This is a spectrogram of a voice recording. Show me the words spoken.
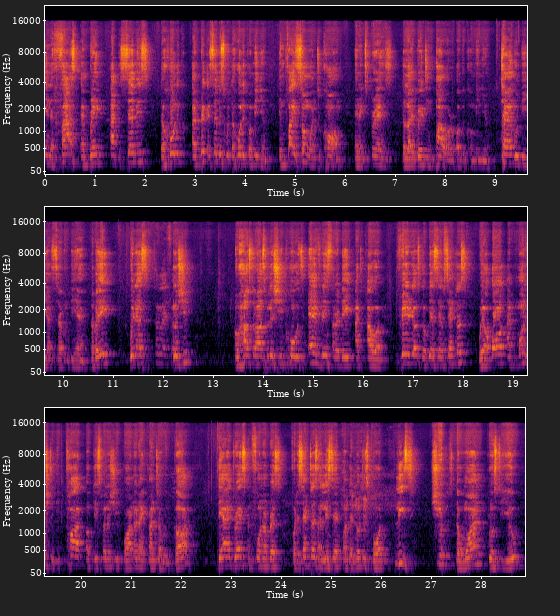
in the fast and break at the service, the holy and break a service with the Holy Communion. Invite someone to come and experience the liberating power of the communion. Time will be at 7 p.m. Number eight, Winners Fellowship. Our house to house fellowship holds every Saturday at our various WSF centers. We are all admonished to be part of this fellowship or another encounter with God. Their address and phone numbers for the centers are listed on the notice board. Please choose the one close to you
